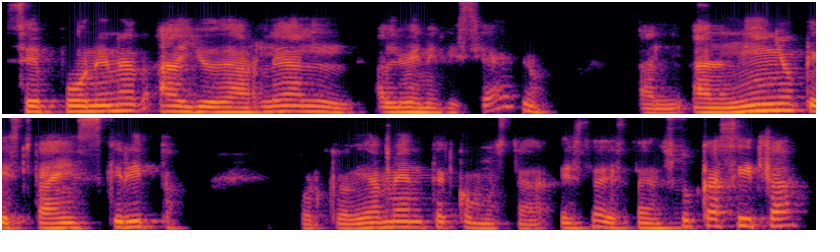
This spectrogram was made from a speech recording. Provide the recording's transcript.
se ponen a ayudarle al, al beneficiario al, al, niño que está inscrito, porque obviamente como está, está, está en su casita,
